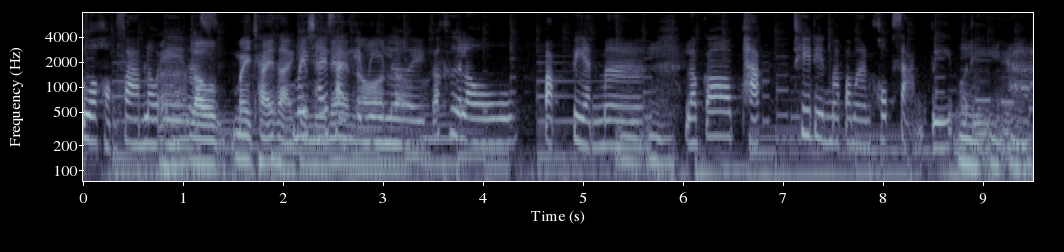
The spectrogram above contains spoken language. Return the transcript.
ตัวของฟาร์มเราเองอะเราไม่ใช้สารเคมีไม่ใช้สารเคมีแน่นอนเลย ก็คือเราปรับเปลี่ยนมาอืมแล้วก็พักที่ดินมาประมาณครบ 3 ปีพอดีอืมนะคะ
